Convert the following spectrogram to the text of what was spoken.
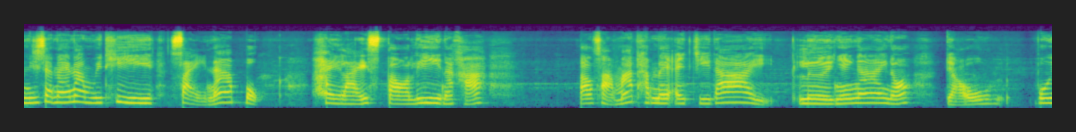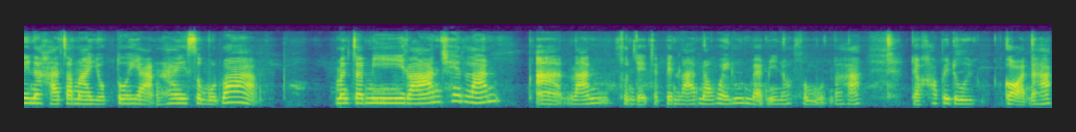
วันนี้จะแนะนำวิธีใส่หน้าปกไฮไลท์สตอรี่นะคะ เราสามารถทำใน IG ได้เลยง่ายๆเนาะเดี๋ยวปุ้ยนะคะจะมายกตัวอย่างให้สมมติว่ามันจะมีร้านเช่นร้านอ่าร้านส่วนใหญ่จะเป็นร้านน้องวัยรุ่นแบบนี้เนาะสมมตินะคะ เดี๋ยวเข้าไปดูก่อนนะคะ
